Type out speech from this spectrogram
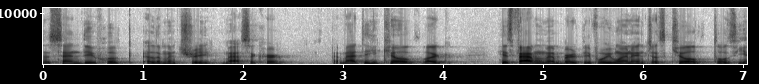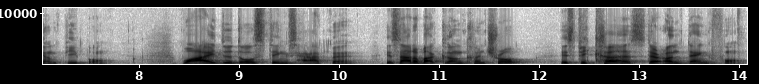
a Sandy Hook Elementary massacre. I, mean, I think he killed like his family members before he went and just killed those young people. Why do those things happen? It's not about gun control. It's because they're unthankful.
